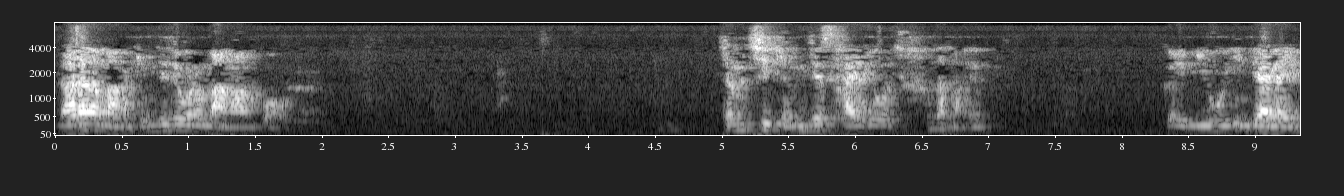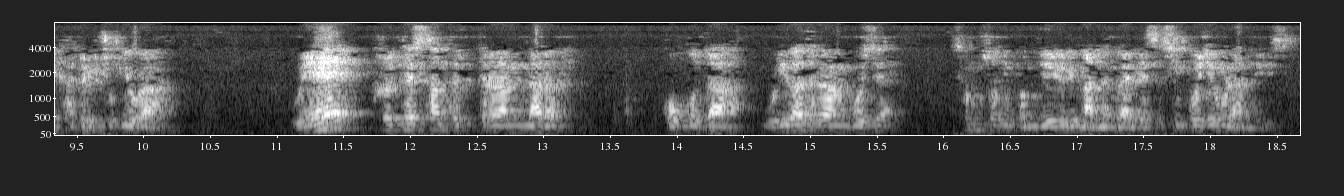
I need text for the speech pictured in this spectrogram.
나라가 망, 경제적으로 망하고 정치, 경제, 사회적으로 전부 다 망해요. 그 미국 인디아나의 가톨릭 주교가 왜 프로테스탄트 들어가는 나라 곳보다 우리가 들어가는 곳에 성소년 범죄율이 많는가에 대해서 심포지움을 한 적이 있어요.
